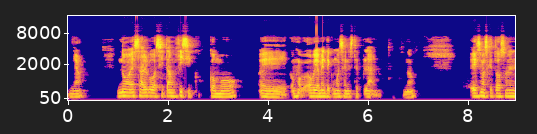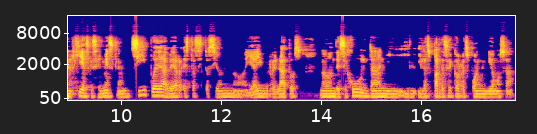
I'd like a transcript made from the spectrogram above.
¿ya? No es algo así tan físico como, eh, como obviamente como es en este plano, ¿no? Es más que todo son energías que se mezclan. Sí puede haber esta situación, ¿no? Y hay relatos, ¿no? Donde se juntan y, las partes que corresponden, digamos, a,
